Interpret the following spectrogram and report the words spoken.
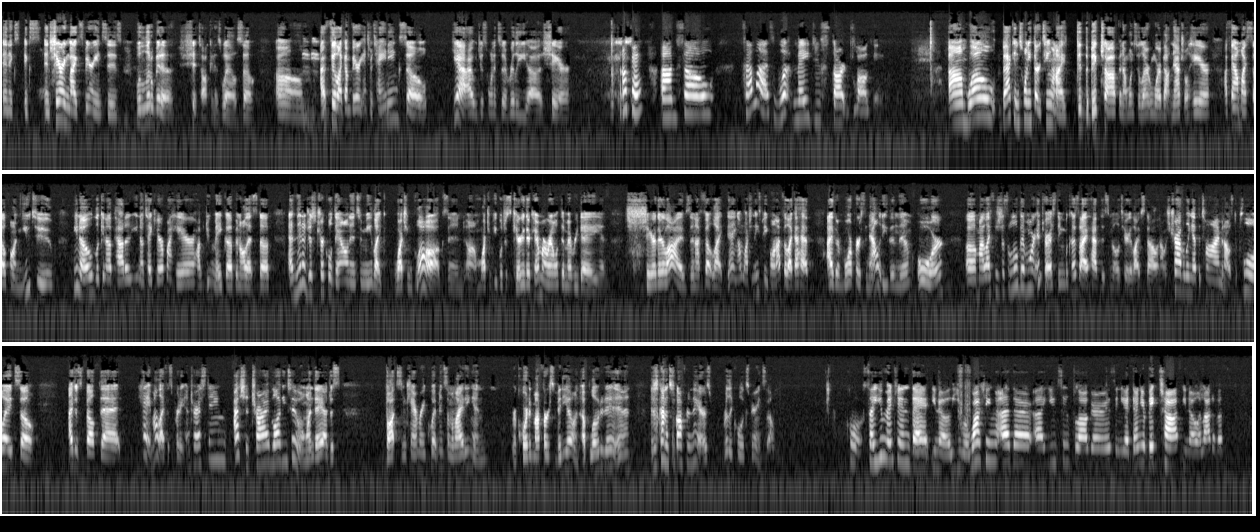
and ex- ex- and sharing my experiences with a little bit of shit talking as well. So um, I feel like I'm very entertaining. So yeah, I just wanted to really uh, share. Okay. Um, so tell us what made you start vlogging. Um, well, back in 2013, when I did the big chop and I wanted to learn more about natural hair, I found myself on YouTube, you know, looking up how to, you know, take care of my hair, how to do makeup and all that stuff. And then it just trickled down into me like watching vlogs and um, watching people just carry their camera around with them every day and share their lives. And I felt like, dang, I'm watching these people and I feel like I have either more personality than them or uh, my life is just a little bit more interesting because I have this military lifestyle and I was traveling at the time and I was deployed. So I just felt that, hey, my life is pretty interesting. I should try vlogging too. And one day I just bought some camera equipment, some lighting, and recorded my first video and uploaded it. And it just kind of took off from there. It was a really cool experience though. Cool. So you mentioned that you know you were watching other uh, YouTube bloggers and you had done your big chop. You know, a lot of us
